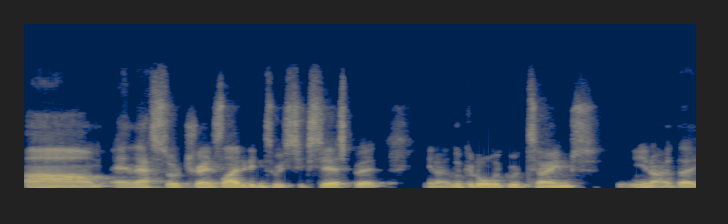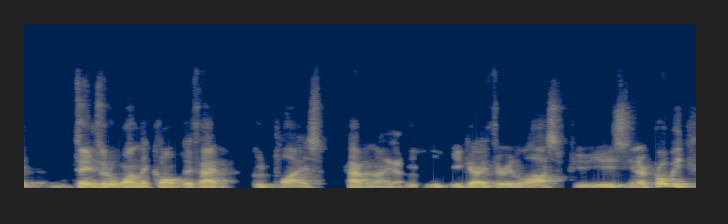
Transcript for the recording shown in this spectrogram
um, and that's sort of translated into his success. But you know, look at all the good teams. You know, they teams that have won the comp, they've had good players, haven't they? Yeah. If you go through the last few years, you know, probably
